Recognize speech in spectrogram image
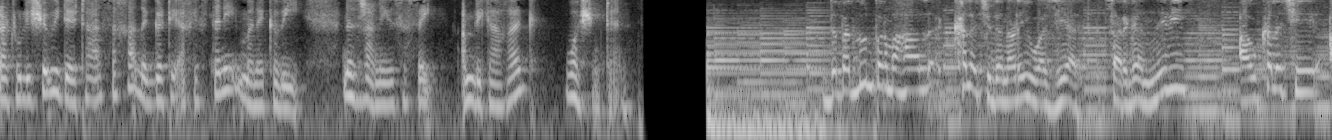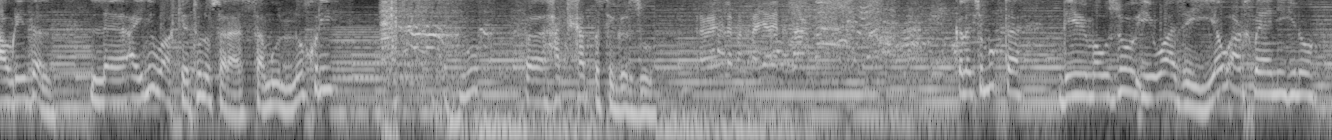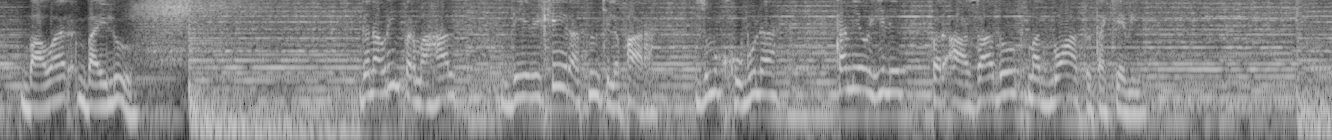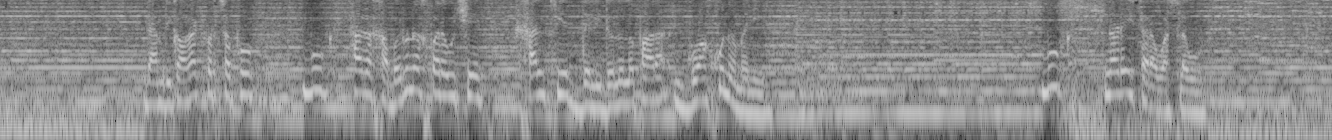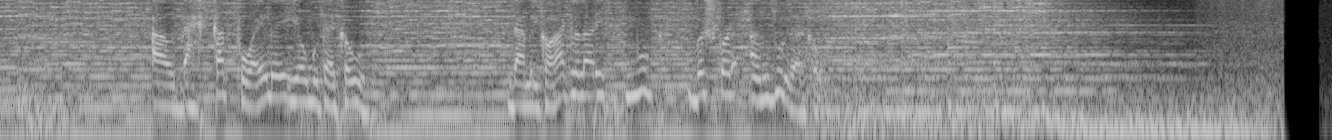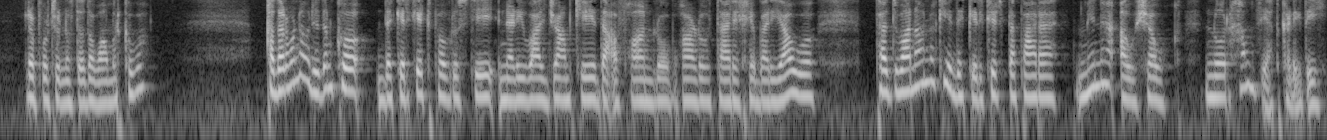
راټولې شوې ډیټا څخه د ګټې اخیستنې منع کوي. نذرانه یوسفزۍ امریکا غږ واشنگټن د بدلون پر مهال کله چې د نړۍ وضعیت څرګند نه وي او کله چې اوریدل ل عیني واقعیتونو سره سمون نه خوري موږ په حقیقت پسې ګرځو کله چې موږ ته د یو موضوع یوازې یو اړخ بیانېږي نو باور بایلو د ناورین پر مهال د یوې ښې راتلونکې لپاره زموږ خوبونه تم یو هلي پر آزادو مطبوعاتو تکیه وي د امریکا غږ پر چپو موږ هغه خبرونه خبرو چې خلک د لیدلو لپاره غواخونه مني موږ نړۍ سره وسلو او د حقیقت په ویلو یو موټی کوو د امریکا غږ لاري موږ بشپړ انزور درکو رپورټونو ته دوام ورکوه قدرمن اوریدونکو د کرکټ په وروستي نړیوال جام کې د افغان لوبغاړو تاریخي بریاوو په ځوانانو کې د کرکټ لپاره مینه او شوق نور هم زیات کړی دی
